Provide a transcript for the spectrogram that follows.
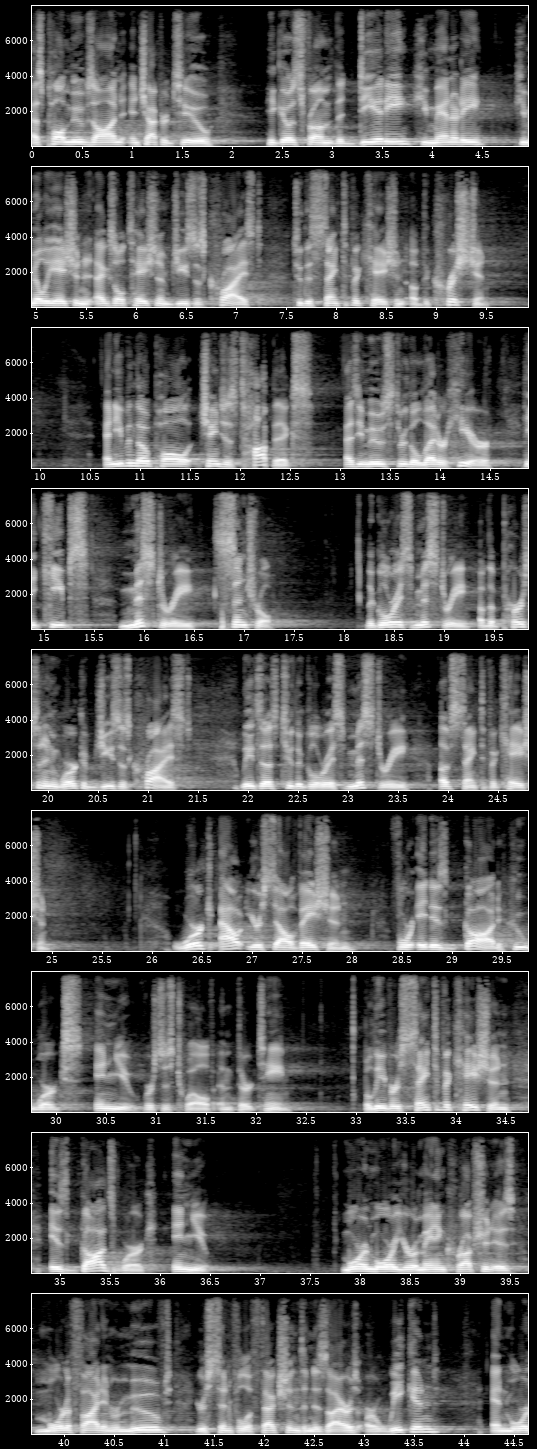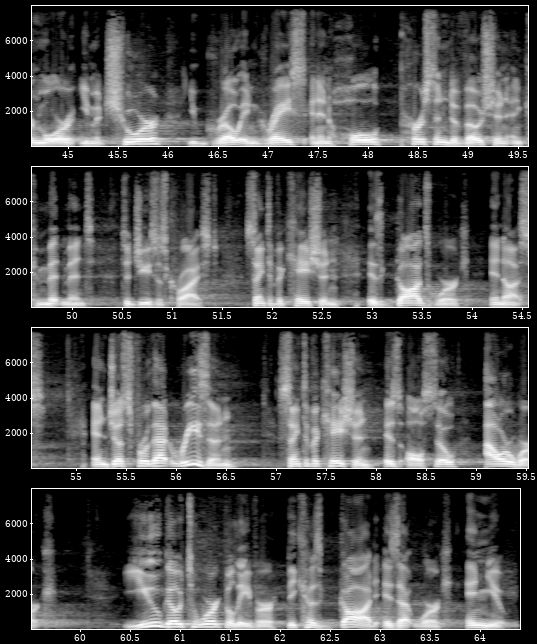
As Paul moves on in chapter 2, he goes from the deity, humanity, humiliation, and exaltation of Jesus Christ to the sanctification of the Christian. And even though Paul changes topics as he moves through the letter here, he keeps mystery central. The glorious mystery of the person and work of Jesus Christ leads us to the glorious mystery of sanctification. Work out your salvation, for it is God who works in you. Verses 12 and 13. Believers, sanctification is God's work in you. More and more, your remaining corruption is mortified and removed. Your sinful affections and desires are weakened. And more and more, you mature, you grow in grace and in whole person devotion and commitment to Jesus Christ. Sanctification is God's work in us. And just for that reason, sanctification is also our work. You go to work, believer, because God is at work in you.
